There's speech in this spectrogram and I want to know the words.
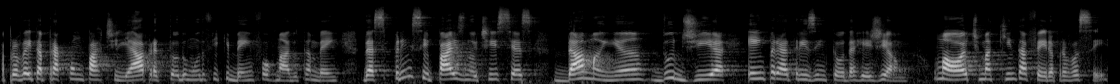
Aproveita para compartilhar para que todo mundo fique bem informado também das principais notícias da manhã, do dia, Imperatriz em toda a região. Uma ótima quinta-feira para você.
